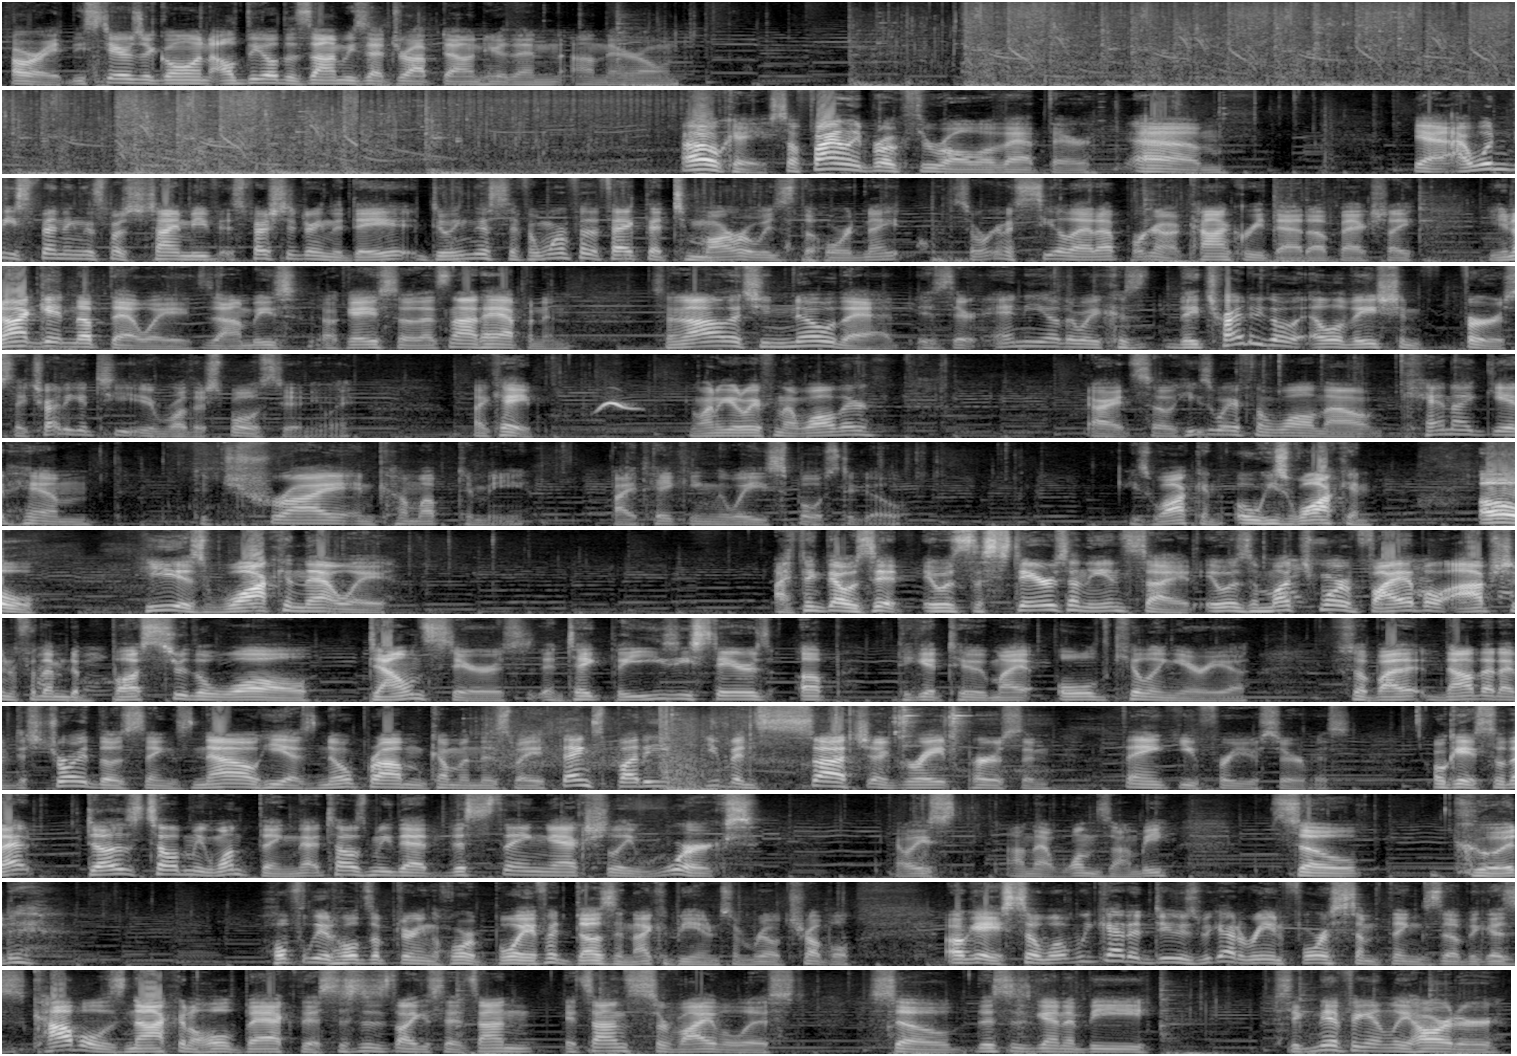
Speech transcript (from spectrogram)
All right, these stairs are going. I'll deal with the zombies that drop down here then on their own. Okay, so finally broke through all of that there. Um, yeah, I wouldn't be spending this much time, especially during the day, doing this if it weren't for the fact that tomorrow is the Horde night. So we're going to seal that up. We're going to concrete that up, actually. You're not getting up that way, zombies. Okay, so that's not happening. So now that you know that, is there any other way? Because they try to go elevation first. They try to get to you, well, they're supposed to anyway. Like, hey, you want to get away from that wall there? All right, so he's away from the wall now. Can I get him to try and come up to me? By taking the way he's supposed to go. He's walking. Oh, he's walking. Oh, he is walking that way. I think that was it. It was the stairs on the inside. It was a much more viable option for them to bust through the wall downstairs and take the easy stairs up to get to my old killing area. So by now that I've destroyed those things, now he has no problem coming this way. Thanks, buddy. You've been such a great person. Thank you for your service. Okay, so that does tell me one thing. That tells me that this thing actually works. At least on that one zombie. So, good. Hopefully it holds up during the horde. Boy, if it doesn't, I could be in some real trouble. Okay, so what we got to do is we got to reinforce some things though, because Cobble is not to hold back this. This is like I said, it's on it's on survivalist, so this is to be significantly harder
